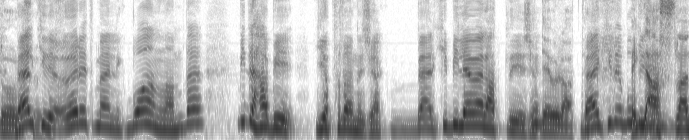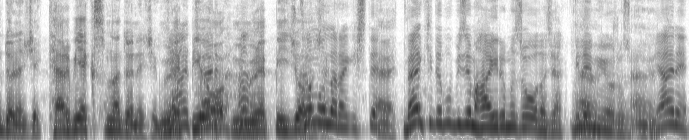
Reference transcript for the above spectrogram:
Doğru Belki de öğretmenlik bu anlamda bir daha bir yapılanacak. Belki bir level atlayacak. Level atlayacak. Belki de bu belki bizim... aslına dönecek. Terbiye kısmına dönecek. Mürebbi yani ter... o, mürebbici olacak. Tam olarak işte evet. belki de bu bizim hayrımıza olacak. Bilemiyoruz evet, bunu. Evet. Yani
